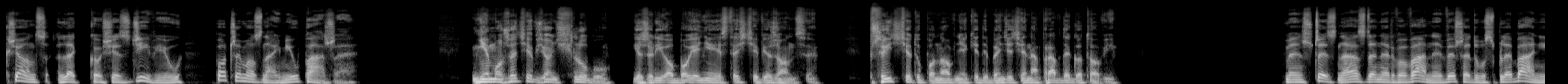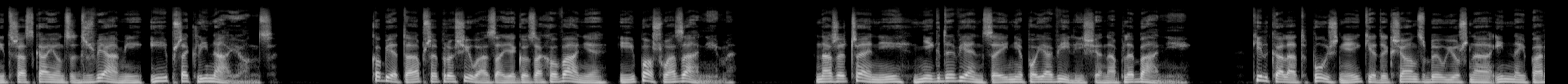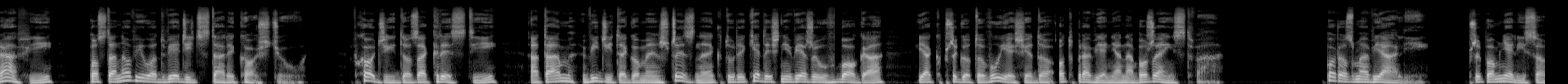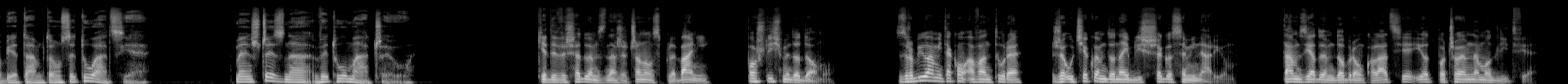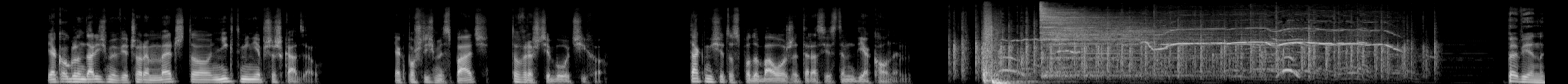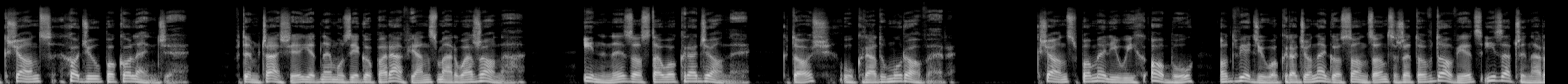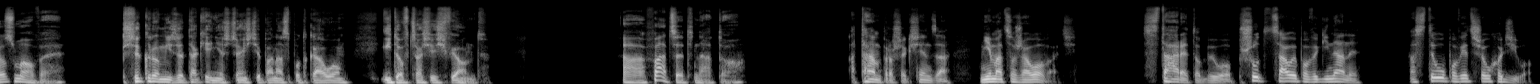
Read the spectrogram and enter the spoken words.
Ksiądz lekko się zdziwił, po czym oznajmił parze. Nie możecie wziąć ślubu, jeżeli oboje nie jesteście wierzący. Przyjdźcie tu ponownie, kiedy będziecie naprawdę gotowi. Mężczyzna zdenerwowany wyszedł z plebanii, trzaskając drzwiami i przeklinając. Kobieta przeprosiła za jego zachowanie i poszła za nim. Narzeczeni nigdy więcej nie pojawili się na plebanii. Kilka lat później, kiedy ksiądz był już na innej parafii, postanowił odwiedzić stary kościół. Wchodzi do zakrystii, a tam widzi tego mężczyznę, który kiedyś nie wierzył w Boga, jak przygotowuje się do odprawienia nabożeństwa. Porozmawiali, przypomnieli sobie tamtą sytuację. Mężczyzna wytłumaczył. Kiedy wyszedłem z narzeczoną z plebanii, poszliśmy do domu. Zrobiła mi taką awanturę, że uciekłem do najbliższego seminarium. Tam zjadłem dobrą kolację i odpocząłem na modlitwie. Jak oglądaliśmy wieczorem mecz, to nikt mi nie przeszkadzał. Jak poszliśmy spać, to wreszcie było cicho. Tak mi się to spodobało, że teraz jestem diakonem. Pewien ksiądz chodził po kolędzie. W tym czasie jednemu z jego parafian zmarła żona. Inny został okradziony. Ktoś ukradł mu rower. Ksiądz pomylił ich obu, odwiedził okradzionego, sądząc, że to wdowiec i zaczyna rozmowę. Przykro mi, że takie nieszczęście pana spotkało i to w czasie świąt. A facet na to. A tam, proszę księdza, nie ma co żałować. Stare to było, przód cały powyginany, a z tyłu powietrze uchodziło.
